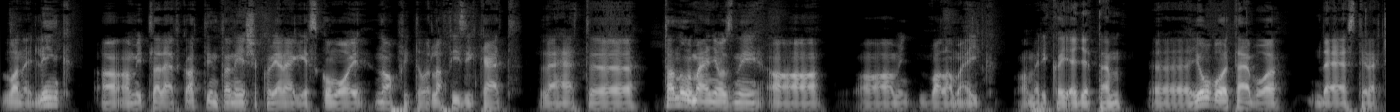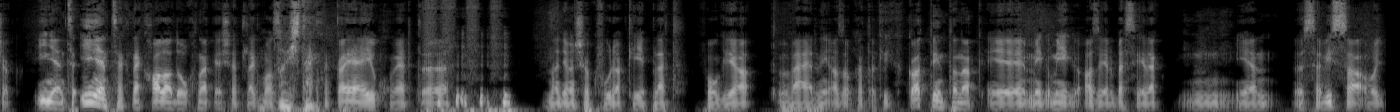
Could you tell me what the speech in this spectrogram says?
van egy link, a, amit le lehet kattintani, és akkor ilyen egész komoly napvitorla fizikát lehet e, tanulmányozni a, a valamelyik amerikai egyetem e, jó voltából, de ez tényleg csak ínyence, ínyenceknek, haladóknak, esetleg mazoistáknak ajánljuk, mert nagyon sok fura képlet fogja várni azokat, akik kattintanak. É, még, még azért beszélek mm, ilyen össze-vissza, hogy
